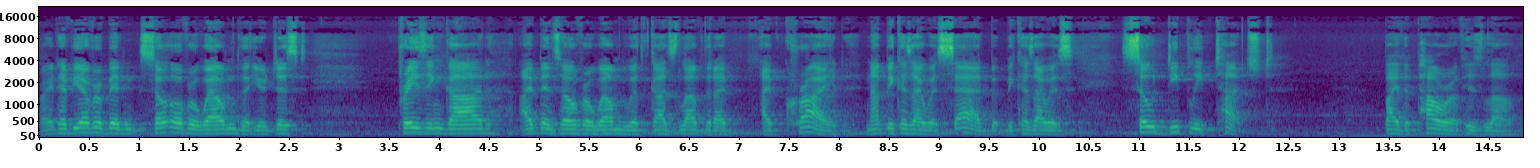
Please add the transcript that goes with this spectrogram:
Right? Have you ever been so overwhelmed that you're just praising God? I've been so overwhelmed with God's love that I've, I've cried, not because I was sad, but because I was so deeply touched by the power of his love.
